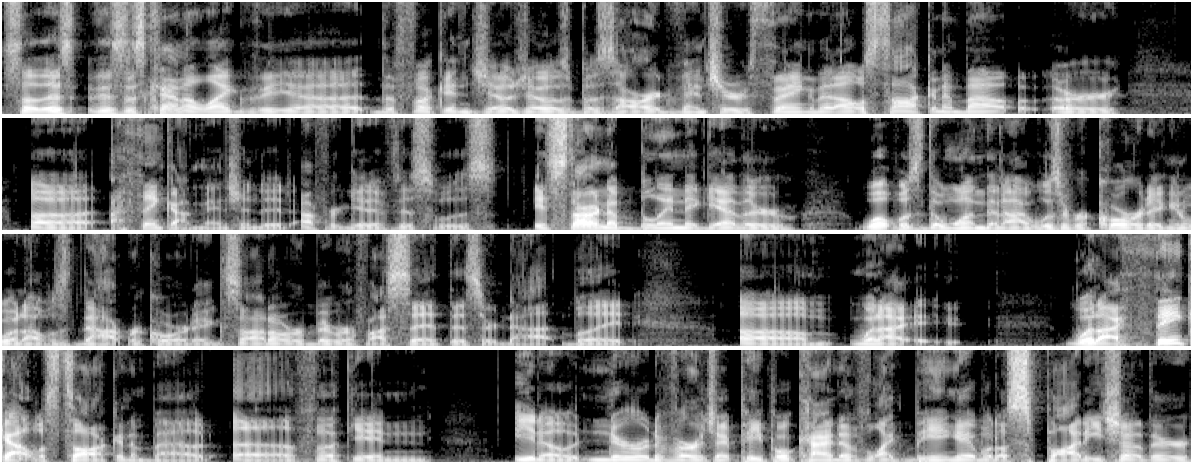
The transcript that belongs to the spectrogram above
So this this is kind of like the uh the fucking JoJo's Bizarre Adventure thing that I was talking about, or uh I think I mentioned it. I forget if this was. It's starting to blend together what was the one that I was recording and what I was not recording. So I don't remember if I said this or not. But um when I what I think I was talking about, uh fucking you know neurodivergent people kind of like being able to spot each other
